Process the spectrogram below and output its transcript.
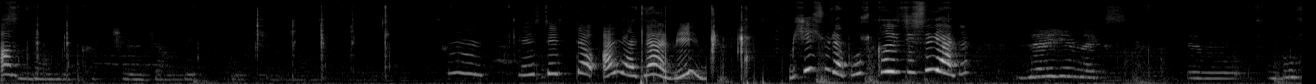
Aslında onu kaçıracağım. Bekleyin. Hmm, lezzetli. Ay ay ay bir. Şey söyle. Buz kayıcısı geldi. Em, buz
